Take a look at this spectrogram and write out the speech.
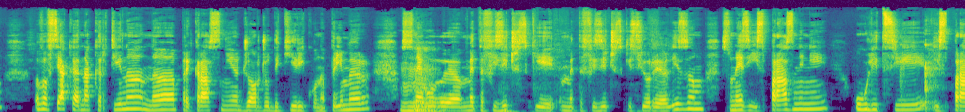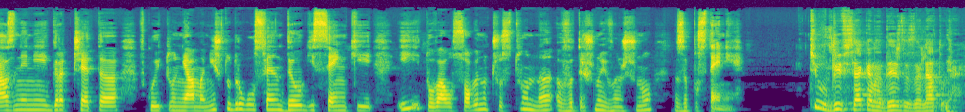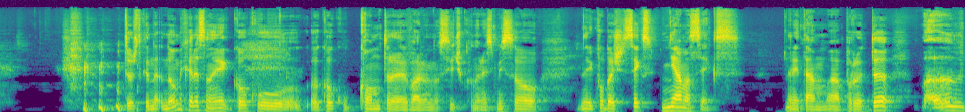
във всяка една картина на прекрасния Джорджо Де Кирико, например, с неговия метафизически, метафизически сюрреализъм, с тези изпразнени улици, изпразнени градчета, в които няма нищо друго, освен дълги сенки и това особено чувство на вътрешно и външно запустение. Ти уби всяка надежда за лято. Точно така. Много ми хареса нали, колко, колко контра е важно на всичко. Нали, смисъл, нали, какво беше секс? Няма секс. Нали, там пролета,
